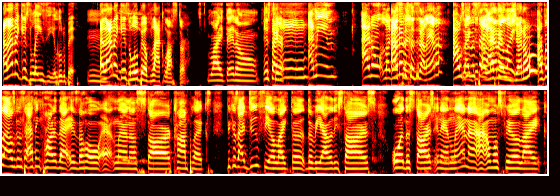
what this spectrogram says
Atlanta gets lazy a little bit. Mm. Atlanta gets a little bit of lackluster. like they don't. It's like mm, I mean, I don't like. I I, don't know if it's because it's Atlanta. I was like, gonna say. I Atlanta feel in like general. I feel like I was gonna say. I think part of that is the whole Atlanta star complex because I do feel like the the reality stars or the stars in Atlanta. I almost feel like.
